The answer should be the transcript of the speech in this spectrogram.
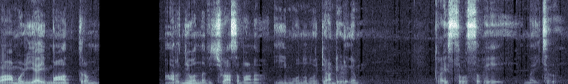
വാമൊഴിയായി മാത്രം അറിഞ്ഞു വന്ന വിശ്വാസമാണ് ഈ മൂന്ന് നൂറ്റാണ്ടുകളിലും ക്രൈസ്തവ സഭയെ നയിച്ചത്.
